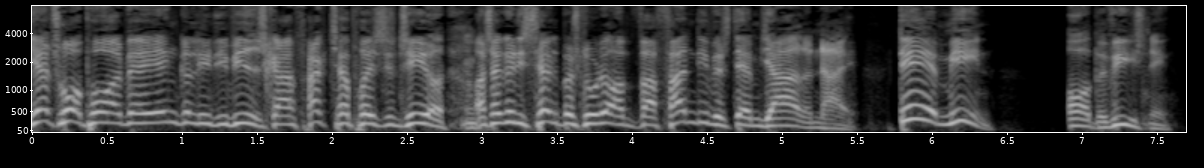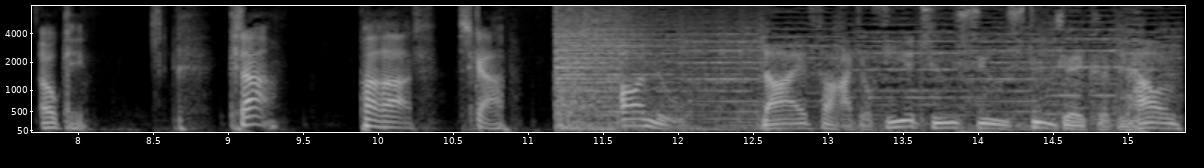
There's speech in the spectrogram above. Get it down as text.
Jeg tror på, at hver enkelt individ skal have fakta præsenteret, mm. og så kan de selv beslutte, om hvad fanden de vil stemme ja eller nej. Det er min overbevisning. Okay. Klar, parat, skarp. Og nu, live fra Radio 24 Studio i København.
